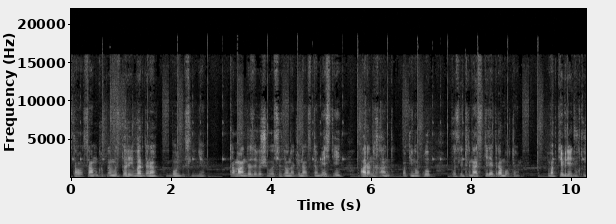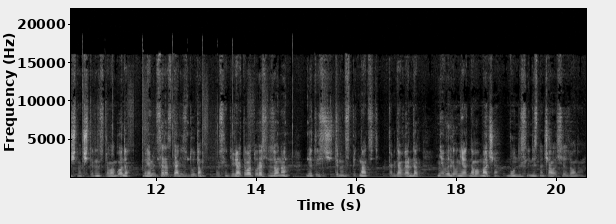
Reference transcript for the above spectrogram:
стало самым крупным в истории Вердера в Бундеслиге. Команда завершила сезон на 12 месте, Аарон Хант покинул клуб после 13 лет работы. В октябре 2014 года бременцы расстались с Дутом после девятого тура сезона 2014-15, когда Вердер не выиграл ни одного матча в Бундеслиге с начала сезона.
